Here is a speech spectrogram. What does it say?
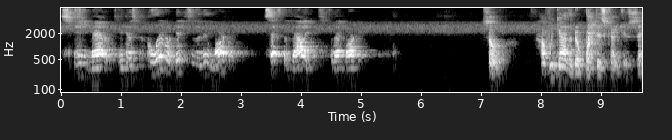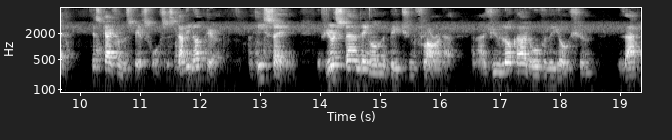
Speed matters because whoever gets to the new market sets the values for that market. So, have we gathered up what this guy just said? This guy from the Space Force is standing up here, and he's saying, if you're standing on the beach in Florida, and as you look out over the ocean, that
